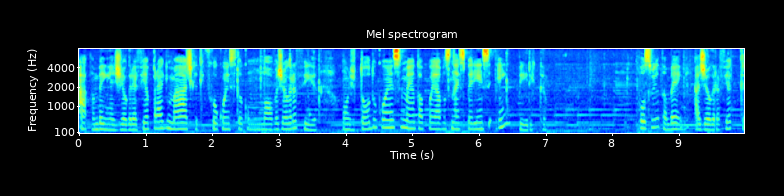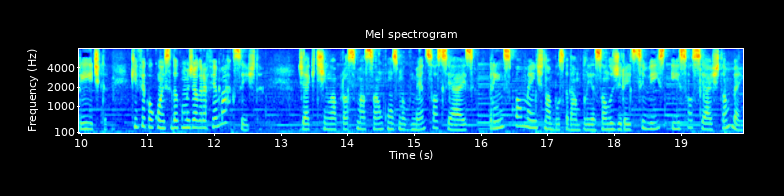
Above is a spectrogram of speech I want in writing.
Há também a geografia pragmática, que ficou conhecida como nova geografia, onde todo o conhecimento apoiava-se na experiência empírica. Possuía também a geografia crítica, que ficou conhecida como geografia marxista, já que tinham aproximação com os movimentos sociais, principalmente na busca da ampliação dos direitos civis e sociais também.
